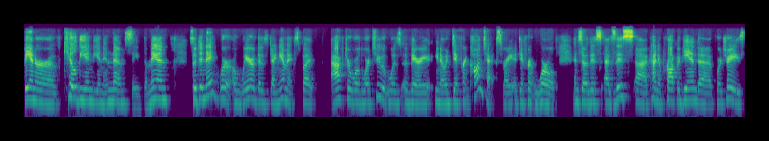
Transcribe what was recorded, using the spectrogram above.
banner of kill the Indian in them, save the man. So Dene were aware of those dynamics, but after World War II, it was a very, you know, a different context, right? A different world. And so this, as this uh, kind of propaganda portrays,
